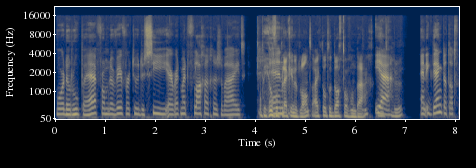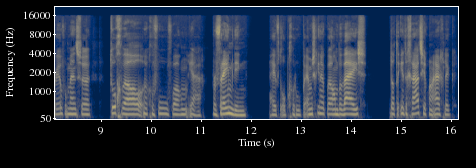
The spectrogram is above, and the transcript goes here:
hoorden roepen. Hè? From the river to the sea. Er werd met vlaggen gezwaaid. Op heel veel En- plekken in het land, eigenlijk tot de dag van vandaag. Ja. Dat. En ik denk dat dat voor heel veel mensen toch wel een gevoel van ja, vervreemding heeft opgeroepen. En misschien ook wel een bewijs dat de integratie gewoon eigenlijk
